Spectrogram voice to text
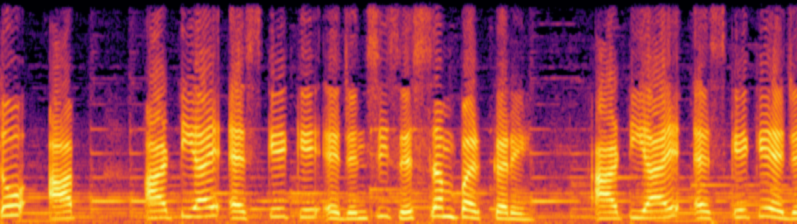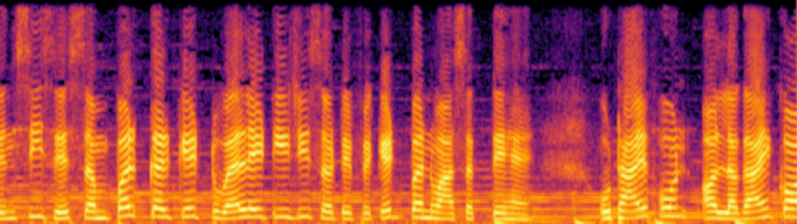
तो आप आर टी आई एस के के एजेंसी से संपर्क करें। आर टी आई एस के के एजेंसी से संपर्क करके ट्वेल्व ए जी सर्टिफिकेट बनवा सकते हैं। उठाए फ़ोन और लगाए कॉल।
